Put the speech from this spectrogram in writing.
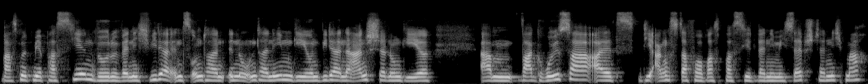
was mit mir passieren würde, wenn ich wieder ins Unter in ein Unternehmen gehe und wieder in eine Anstellung gehe, ähm, war größer als die Angst davor, was passiert, wenn ich mich selbstständig mache.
